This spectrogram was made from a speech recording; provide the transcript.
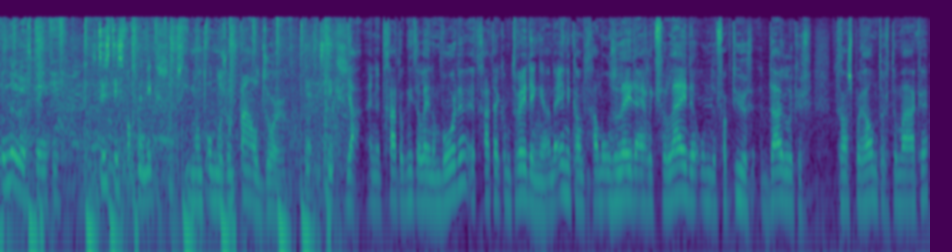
In de lucht, denk ik. Dus het is volgens mij niks. Als iemand onder zo'n paal door. Ja, het is niks. Ja, en het gaat ook niet alleen om woorden. Het gaat eigenlijk om twee dingen. Aan de ene kant gaan we onze leden eigenlijk verleiden... om de factuur duidelijker, transparanter te maken.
